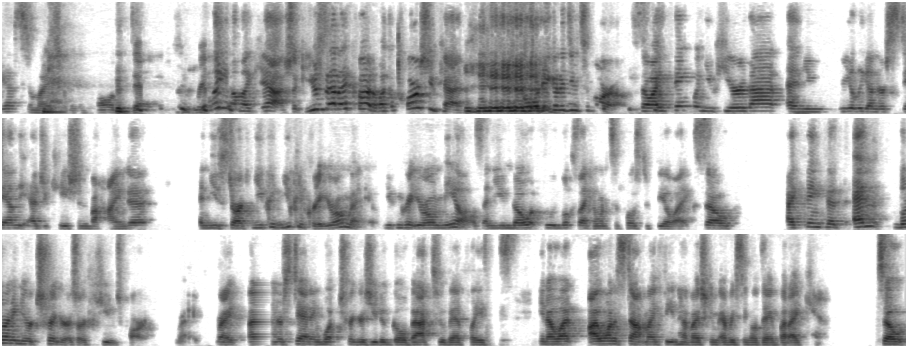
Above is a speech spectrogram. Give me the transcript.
get some ice cream, call it a day. really? I'm like, yeah. She's like, you said I could. I'm like, of course you can. but what are you going to do tomorrow? So I think when you hear that and you really understand the education behind it, and you start you can you can create your own menu you can create your own meals and you know what food looks like and what it's supposed to feel like so i think that and learning your triggers are a huge part right right. Understanding what triggers you to go back to a bad place. You know what? I want to stomp my feet and have ice cream every single day but i can't. So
